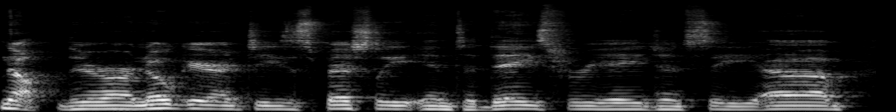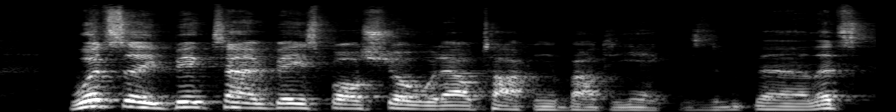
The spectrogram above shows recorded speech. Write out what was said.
No, there are no guarantees, especially in today's free agency. Um, what's a big time baseball show without talking about the Yankees? Uh, let's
